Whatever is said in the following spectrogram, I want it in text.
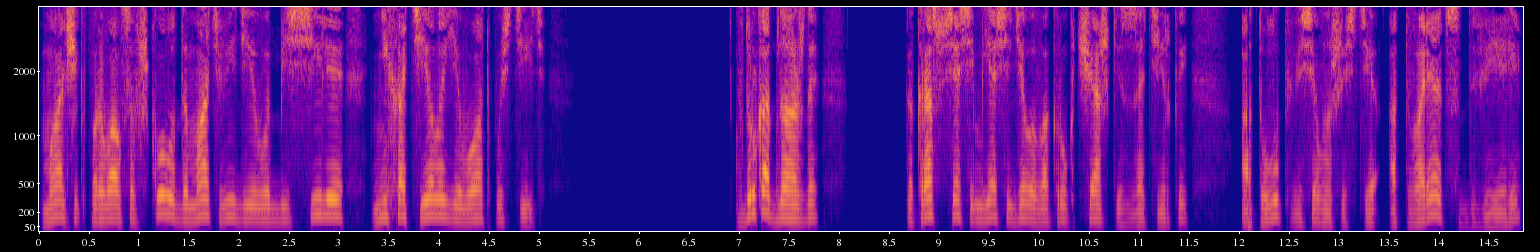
Мальчик порывался в школу, да мать, видя его бессилие, не хотела его отпустить. Вдруг однажды, как раз вся семья сидела вокруг чашки с затиркой, а тулуп висел на шесте, отворяются двери,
